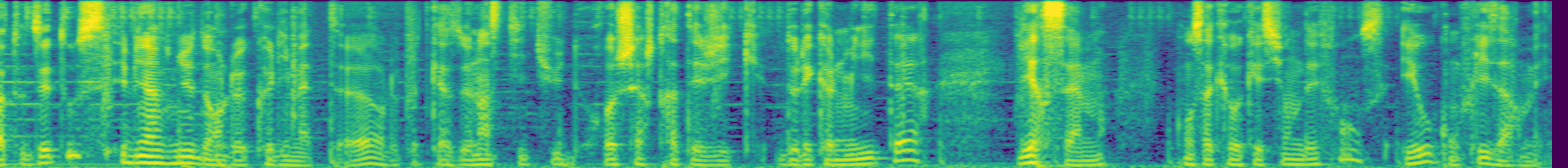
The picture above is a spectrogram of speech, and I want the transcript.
À toutes et tous et bienvenue dans le Collimateur, le podcast de l'Institut de recherche stratégique de l'école militaire, l'IRSEM, consacré aux questions de défense et aux conflits armés.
